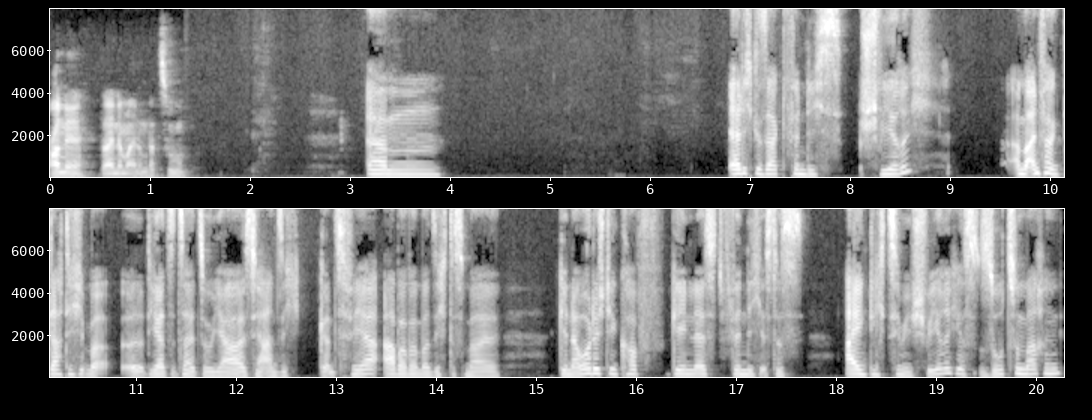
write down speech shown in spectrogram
Anne, deine Meinung dazu? Ähm, ehrlich gesagt finde ich es schwierig. Am Anfang dachte ich immer äh, die ganze Zeit so, ja, ist ja an sich ganz fair, aber wenn man sich das mal genauer durch den Kopf gehen lässt, finde ich, ist es eigentlich ziemlich schwierig, es so zu machen,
